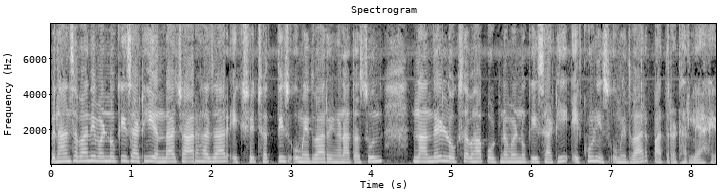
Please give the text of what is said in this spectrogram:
विधानसभा निवडणुकीसाठी यंदा चार हजार एकशे छत्तीस उमेदवार रिंगणात असून नांदेड लोकसभा पोटनिवडणुकीसाठी एकोणीस उमेदवार पात्र ठरले आहेत.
